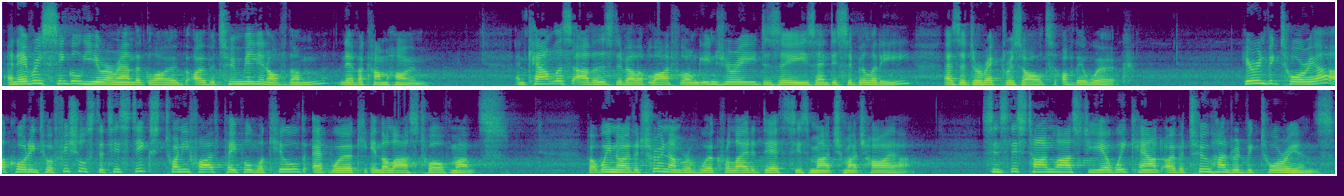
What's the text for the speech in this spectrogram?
And every single year around the globe, over 2 million of them never come home. And countless others develop lifelong injury, disease, and disability as a direct result of their work. Here in Victoria, according to official statistics, 25 people were killed at work in the last 12 months. But we know the true number of work related deaths is much, much higher. Since this time last year, we count over 200 Victorians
